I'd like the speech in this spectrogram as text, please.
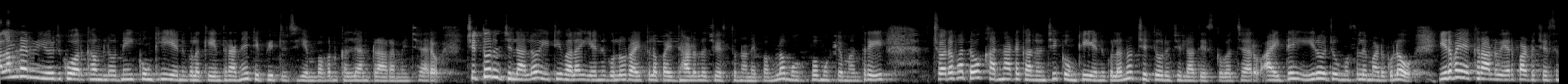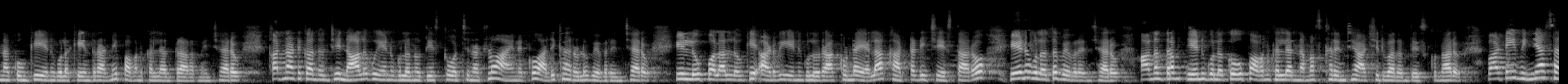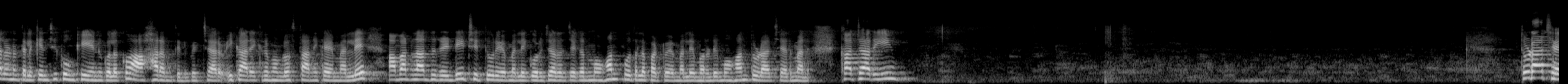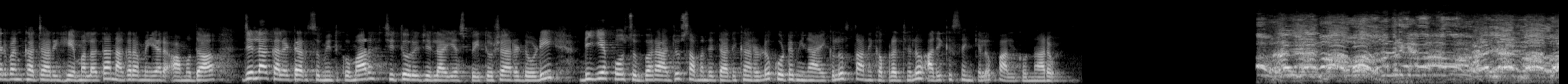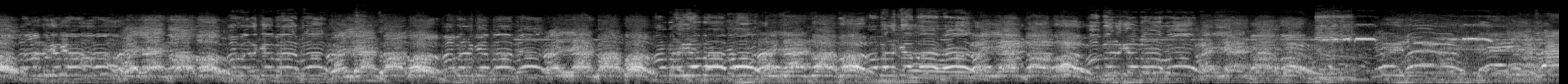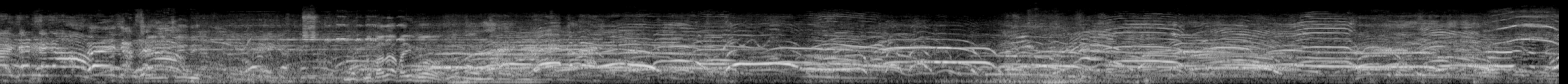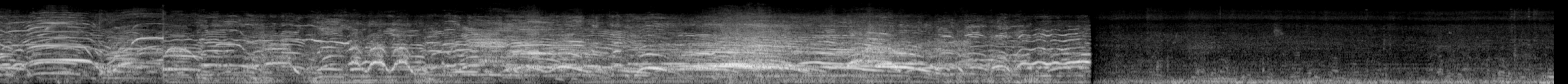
పలంనేరు నియోజకవర్గంలోని కుంకి ఏనుగుల కేంద్రాన్ని డిప్యూటీ సీఎం పవన్ కళ్యాణ్ ప్రారంభించారు. చిత్తూరు జిల్లాలో ఇటీవల ఏనుగులు రైతులపై దాడులు చేస్తున్న నేపథ్యంలో ఉప ముఖ్యమంత్రి చొరవతో కర్ణాటక నుంచి కుంకి ఏనుగులను చిత్తూరు జిల్లా తీసుకువచ్చారు. అయితే ఈ రోజు ముసలిం అడుగులో ఇరవై ఎకరాలు ఏర్పాటు చేసిన కుంకి ఏనుగుల కేంద్రాన్ని పవన్ కళ్యాణ్ ప్రారంభించారు. కర్ణాటక నుంచి నాలుగు ఏనుగులను తీసుకువచ్చినట్లు ఆయనకు అధికారులు వివరించారు. ఇల్లు పొలాల్లోకి అడవి ఏనుగులు రాకుండా ఎలా కట్టడి చేస్తారో ఏనుగులతో వివరించారు. అనంతరం ఏనుగులకు పవన్ కళ్యాణ్ నమస్కరించి ఆశీర్వాదం చేసుకున్నారు. వాటి విన్యాసాలను తిలకించి కుంకి ఏనుగులకు ఆహారం తినిపించారు. ఈ కార్యక్రమంలో స్థానిక MLA Amarnath Reddy Chittoor MLA Gurajala Jaganmohan Puthalapattu MLA Muralimohan TUDA chairman Katari TUDA chairman Katari Hemalatha నగర మేయర్ అముద జిల్లా కలెక్టర్ సుమిత్ కుమార్ చిత్తూరు జిల్లా ఎస్పీ తుషార్ డోడి డిఎఫ్ఓ సుబ్బరాజు సంబంధిత అధికారులు కూటమి నాయకులు స్థానిక ప్రజలు అధిక సంఖ్యలో పాల్గొన్నారు. నువ్వు పద పైకి పో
